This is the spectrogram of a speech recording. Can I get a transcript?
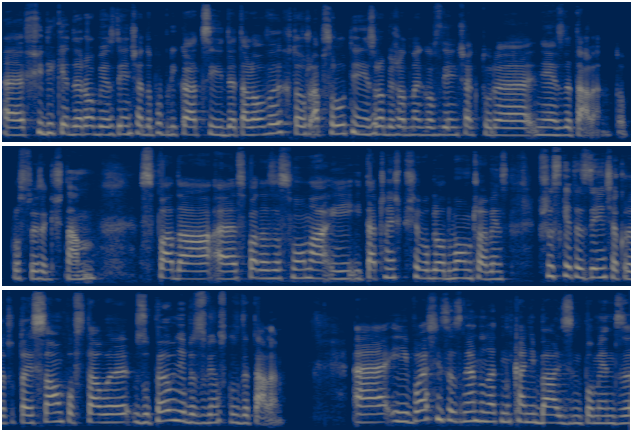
e, w chwili, kiedy robię zdjęcia do publikacji detalowych, to już absolutnie nie zrobię żadnego zdjęcia, które nie jest detalem. To po prostu jest jakiś tam spada, e, spada zasłona i, i ta część się w ogóle odłącza, więc wszystkie te zdjęcia, które tutaj są, powstały zupełnie bez związku z detalem. E, I właśnie ze względu na ten kanibalizm pomiędzy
